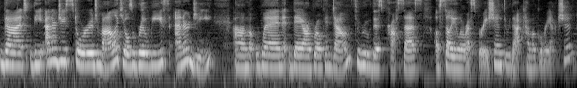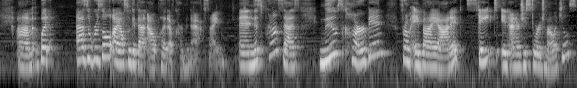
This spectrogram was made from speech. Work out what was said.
that the energy storage molecules release energy um, when they are broken down through this process of cellular respiration, through that chemical reaction. Um, but as a result, I also get that output of carbon dioxide. And this process moves carbon from a biotic state in energy storage molecules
